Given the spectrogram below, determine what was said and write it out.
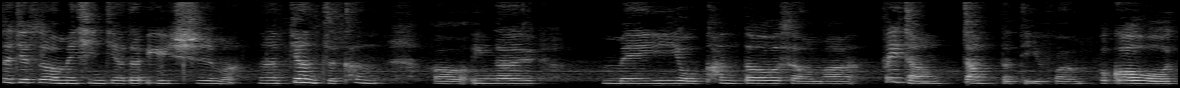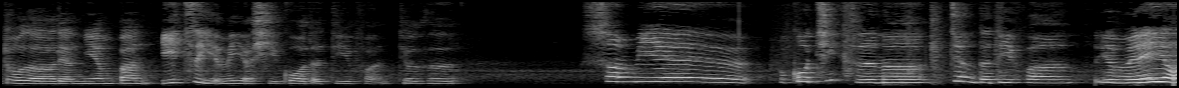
这就是我们新家的浴室嘛。那这样子看，呃，应该 没有看到什么非常脏的地方。不过我住了两年半，一次也没有洗过的地方就是上面。不过其实呢，这样的地方也没有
